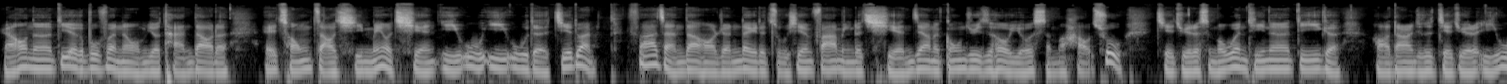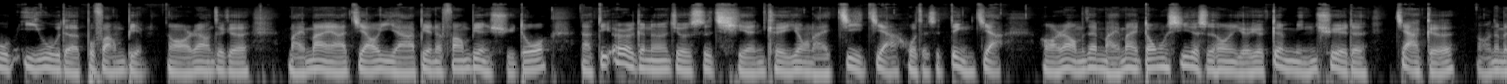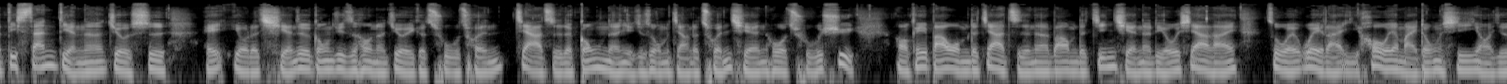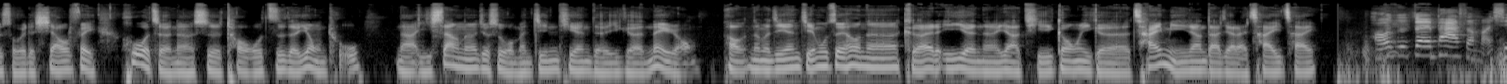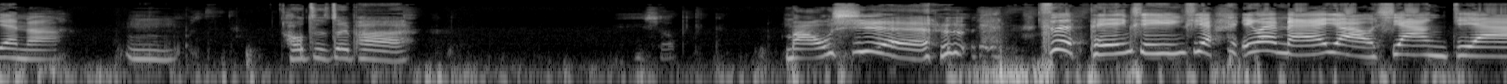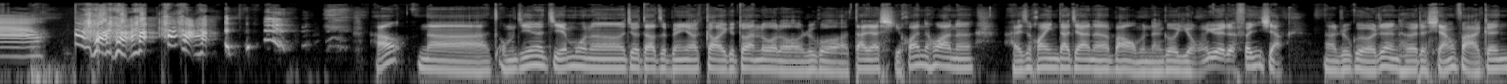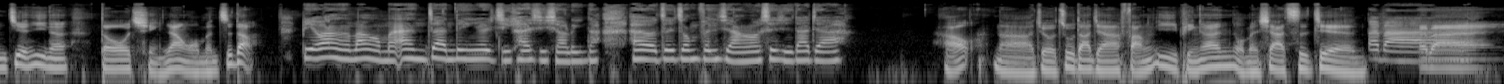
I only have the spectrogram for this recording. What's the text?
然后呢，第二个部分呢，我们就谈到了，诶，从早期没有钱以物易物的阶段，发展到哈人类的祖先发明了钱这样的工具之后，有什么好处？解决了什么问题呢？第一个啊，当然就是解决了以物易物的不方便哦，让这个。买卖啊，交易啊，变得方便许多。那第二个呢，就是钱可以用来计价或者是定价哦，让我们在买卖东西的时候有一个更明确的价格。哦，那么第三点呢，就是哎，有了钱这个工具之后呢，就有一个储存价值的功能，也就是我们讲的存钱或储蓄。哦，可以把我们的价值呢，把我们的金钱呢留下来，作为未来以后要买东西哦，就是所谓的消费，或者呢是投资的用途。那以上呢就是我们今天的一个内容。好，那么今天节目最后呢，可爱的伊人呢要提供一个猜谜，让大家来猜一猜。猴子最怕什么线呢？嗯，猴子最怕毛线，是平行线，因为没有香蕉。好，那我们今天的节目呢，就到这边要告一个段落喽。如果大家喜欢的话呢，还是欢迎大家呢，帮我们能够踊跃的分享。那如果有任何的想法跟建议呢，都请让我们知道。别忘了帮我们按赞、订阅及开启小铃铛，还有追踪分享哦！谢谢大家。好，那就祝大家防疫平安，我们下次见，拜拜，拜拜。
